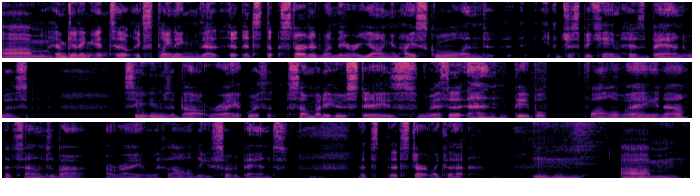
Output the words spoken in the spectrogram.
Um, him getting into explaining that it, it started when they were young in high school and it just became his band was seems about right with somebody who stays with it and people fall away. You know, that sounds about right with all these sort of bands that that start like that. mhm. um,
